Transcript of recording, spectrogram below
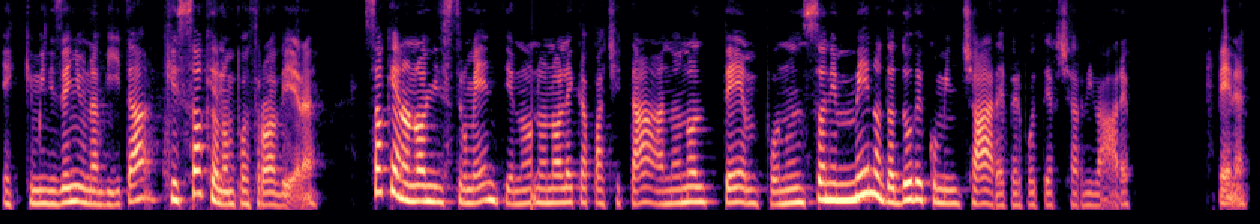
e che mi disegni una vita che so che non potrò avere. So che non ho gli strumenti, non, non ho le capacità, non ho il tempo, non so nemmeno da dove cominciare per poterci arrivare. Bene,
